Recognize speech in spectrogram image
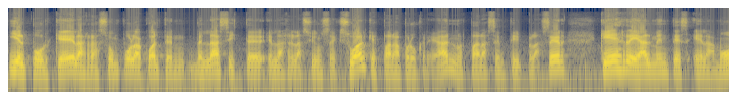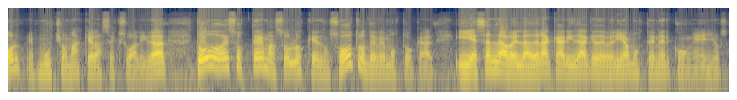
y el porqué, la razón por la cual ¿verdad? existe la relación sexual, que es para procrear, no es para sentir placer, que realmente es el amor, es mucho más que la sexualidad. Todos esos temas son los que nosotros debemos tocar y esa es la verdadera caridad que deberíamos tener con ellos.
